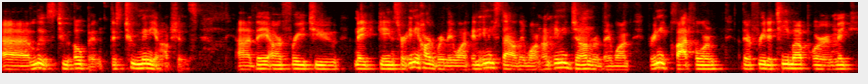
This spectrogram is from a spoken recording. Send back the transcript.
uh, loose, too open. There's too many options. Uh, they are free to make games for any hardware they want, in any style they want, on any genre they want, for any platform. They're free to team up or make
